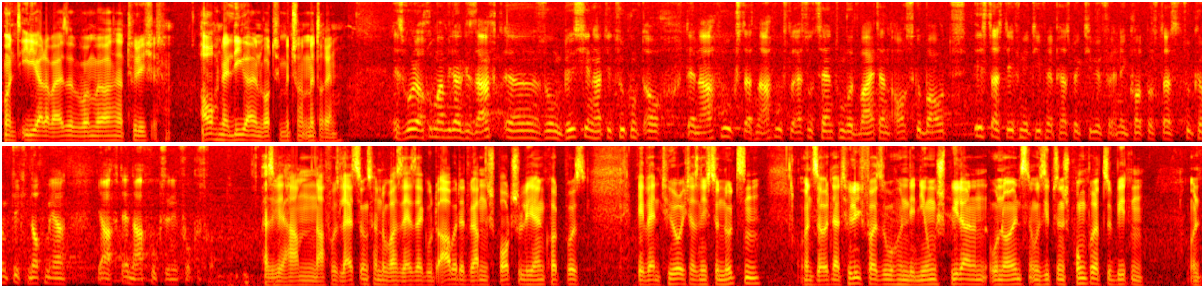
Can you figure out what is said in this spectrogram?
Und idealerweise wollen wir natürlich auch eine Liga in Wörtchen mitdrehen. Es wurde auch immer wieder gesagt, äh, so ein bisschen hat die Zukunft auch der Nachwuchs. Das Nachwuchsleistungszentrum wird weiterhin ausgebaut. Ist das definitiv eine Perspektive für ND Cottbus, dass zukünftig noch mehr ja, der Nachwuchs in den Fokus kommt? Also wir haben ein Nachwuchsleistungszentrum, was sehr, sehr gut arbeitet. Wir haben eine Sportschule hier in Cottbus. Wir werden Thürich das nicht so nutzen und sollten natürlich versuchen, den jungen Spielern U19, U17 Sprungbrett zu bieten. Und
